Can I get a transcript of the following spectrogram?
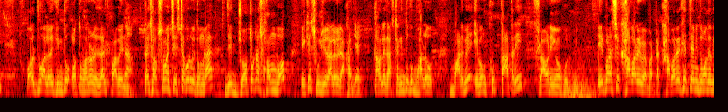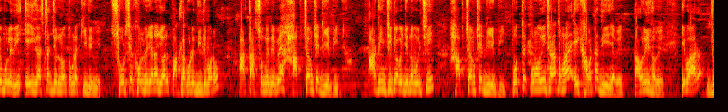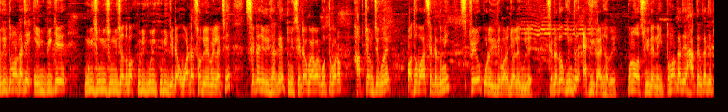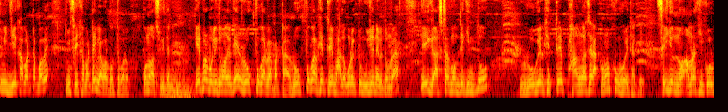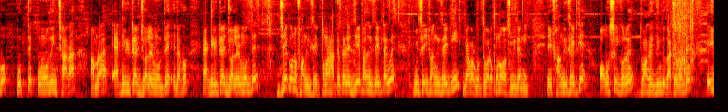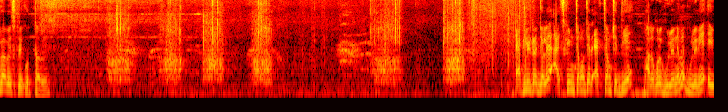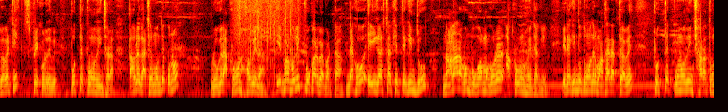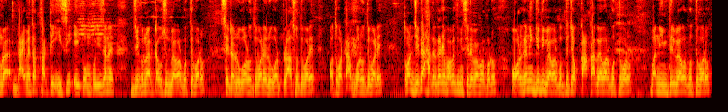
অল্প আলোয় কিন্তু অত ভালো রেজাল্ট পাবে না। তাই সবসময় চেষ্টা করবে তোমরা যে যতটা সম্ভব একে সূর্যের আলোয় রাখা যায়। তাহলে গাছটা কিন্তু খুব ভালো বাড়বে এবং খুব তাড়াতাড়ি ফ্লাওয়ারিংও করবে। এরপর আসি খাবারের ব্যাপারটা। খাবারের ক্ষেত্রে আমি তোমাদেরকে বলে দিই, এই গাছটার জন্য তোমরা কি দেবে? সর্ষে খোল ভেজানো জল পাতলা করে দিতে পারো, আর তার সঙ্গে দেবে হাফ চামচে ডিএপি আট ইঞ্চি টবের জন্য বলছি হাফ চামচে ডিএপি প্রত্যেক পনেরো দিন ছাড়া তোমরা এই খাবারটা দিয়ে যাবে। তাহলেই হবে। এবার যদি তোমার কাছে এনপিকে উনিশ উনিশ উনিশ অথবা কুড়ি কুড়ি কুড়ি যেটা ওয়াটার সলিউবেল আছে, সেটা যদি থাকে, তুমি সেটাও ব্যবহার করতে পারো হাফ চামচে করে, অথবা সেটা তুমি স্প্রেও করে দিতে পারো জলে গুলে। সেটাতেও কিন্তু একই কাজ হবে, কোনো অসুবিধা নেই। তোমার কাছে, হাতের কাছে তুমি যে খাবারটা পাবে, তুমি সেই খাবারটাই ব্যবহার করতে পারো, কোনো অসুবিধা নেই। এরপর বলি তোমাদেরকে রোগ পোকার ব্যাপারটা। রোগ পোকার ক্ষেত্রে ভালো করে একটু বুঝে নেবে তোমরা, এই গাছটার মধ্যে কিন্তু রোগের ক্ষেত্রে ফাঙ্গাসের আক্রমণ খুব হয়ে থাকে। সেই জন্য আমরা কি করব? প্রত্যেক পনেরো দিন ছাড়া আমরা এক লিটার জলের মধ্যে এ দেখো, এক লিটার জলের মধ্যে যে কোনো ফাঙ্গিসাইড তোমার হাতের কাছে যে ফাঙ্গিসাইড থাকবে, তুমি সেই ফাঙ্গিসাইডই ব্যবহার করতে পারো, কোনো অসুবিধা নেই। এই ফাঙ্গিসাইডকে অবশ্যই করে তোমাকে কিন্তু গাছের মধ্যে এইভাবে স্প্রে করতে হবে। এক লিটার জলে আইসক্রিম চামচের এক চামচে দিয়ে ভালো করে গুলে নেবে, গুলে নিয়ে এইভাবে ঠিক স্প্রে করে দেবে প্রত্যেক পনেরো দিন ছাড়া। তাহলে গাছের মধ্যে কোনো রোগের আক্রমণ হবে না। এরপর বলি পোকার ব্যাপারটা। দেখো, এই গাছটার ক্ষেত্রে কিন্তু নানা রকম পোকামাকড়ের আক্রমণ হয়ে থাকে। এটা কিন্তু তোমাদের মাথায় রাখতে হবে। প্রত্যেক পনেরো দিন ছাড়া তোমরা ডায়মেথার থার্টি ইসি এই কম্পোজিশনের যে কোনো একটা ওষুধ ব্যবহার করতে পারো। সেটা রোগর হতে পারে, রোগর প্লাস হতে পারে, অথবা টাপগর হতে পারে। তোমার যেটা হাতের কাছে পাবে তুমি সেটা ব্যবহার করো। অর্গানিক যদি ব্যবহার করতে চাও, কাকা ব্যবহার করতে পারো বা নিম তেল ব্যবহার করতে পারো,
